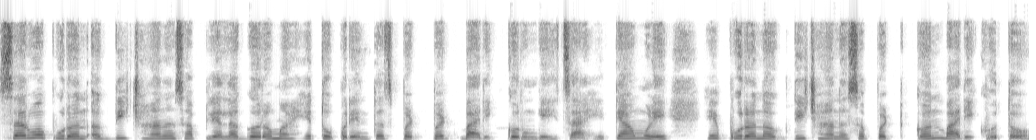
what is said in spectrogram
सर्व पुरण अगदी छान असं आपल्याला गरम आहे तोपर्यंतच पटपट बारीक करून घ्यायचं आहे. त्यामुळे हे पुरण अगदी छान असं पटकन बारीक होतं.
